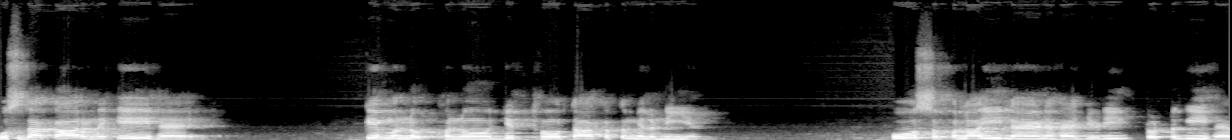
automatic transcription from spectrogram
ਉਸ ਦਾ ਕਾਰਨ ਇਹ ਹੈ ਕਿ ਮਨੁੱਖ ਨੂੰ ਜਿੱਥੋਂ ਤਾਕਤ ਮਿਲਣੀ ਹੈ, ਉਹ ਸਪਲਾਈ ਲਾਈਨ ਹੈ ਜਿਹੜੀ ਟੁੱਟ ਗਈ ਹੈ,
